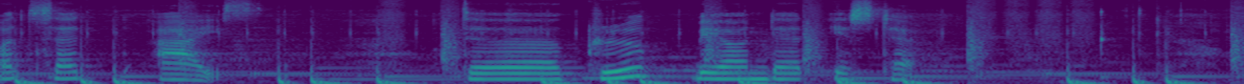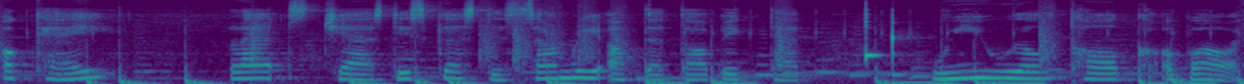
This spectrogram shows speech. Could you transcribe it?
outside us. The group beyond that is them. Okay, let's just discuss the summary of the topic that we will talk about.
